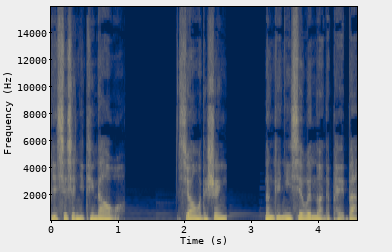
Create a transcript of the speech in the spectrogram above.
也谢谢你听到我。希望我的声音能给你一些温暖的陪伴。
